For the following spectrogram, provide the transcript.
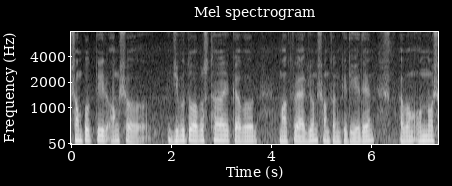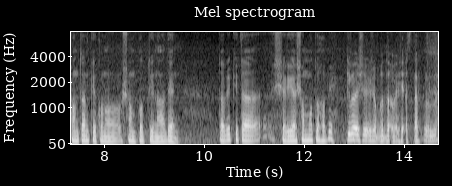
সম্পত্তির অংশ জীবিত অবস্থায় কেবল মাত্র একজন সন্তানকে দিয়ে দেন এবং অন্য সন্তানকে কোনো সম্পত্তি না দেন তবে কি তা শরিয়া সম্মত হবে? কীভাবে শরীর সম্মত হবে? আস্তাফুল্লাহ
